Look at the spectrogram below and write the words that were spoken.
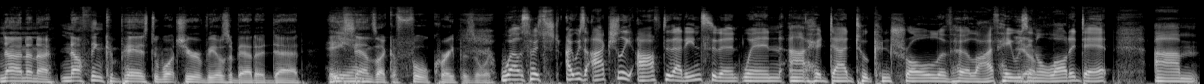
No, no, no. Nothing compares to what she reveals about her dad. He Yeah. sounds like a full creepazoid. Well, so I was actually after that incident when uh, her dad took control of her life. He was Yep. in a lot of debt, um,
